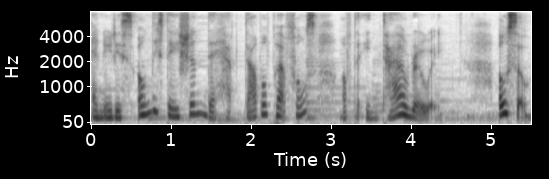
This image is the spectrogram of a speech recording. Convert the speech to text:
and it is only station that have double platforms of the entire railway. Also,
